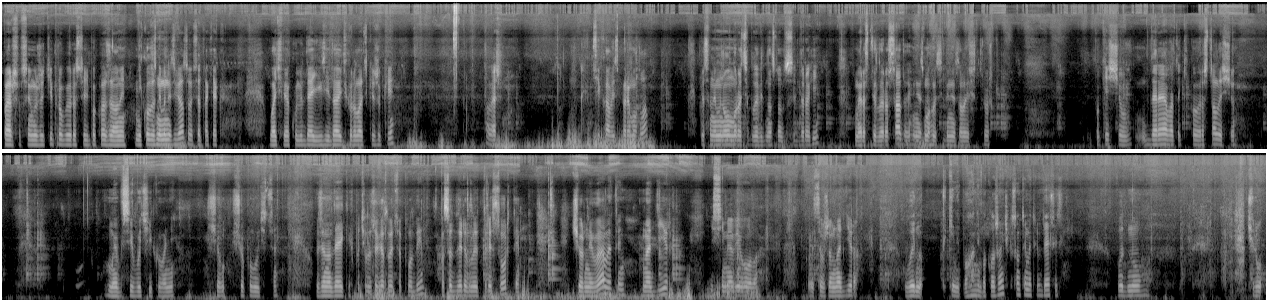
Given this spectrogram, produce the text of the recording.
Вперше в своєму житті пробую ростити баклажани. Ніколи з ними не зв'язувався, так як бачив, як у людей їх з'їдають кролацькі жуки. Але ж цікавість перемогла. Плюс вони минулому році були відносно досить дорогі. Ми ростили розсаду і не змогли собі не залишити трошки. Поки що дерева такі повиростали, що ми всі в очікуванні, що, що вийде. Вже на деяких почали зав'язуватися плоди. Посадили три сорти: чорний велетень, надір і сім'я віола. Коли це вже в надірах, видно такий непоганий баклажанчик сантиметрів 10 одного. Чор...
